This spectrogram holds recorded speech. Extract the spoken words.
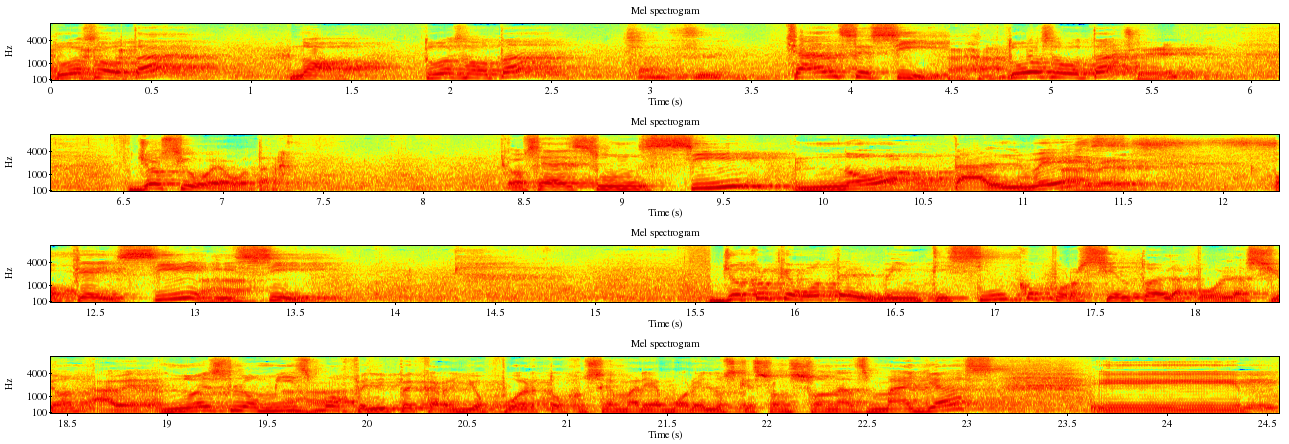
¿Tú vas a votar? No. ¿Tú vas a votar? Chance, sí. Chance sí. Ajá. ¿Tú vas a votar? Sí. Yo sí voy a votar. O sea, es un sí, no, No, tal vez. Tal vez. Ok, sí y sí. Yo creo que vota el 25% de la población. A ver, no es lo mismo Felipe Carrillo Puerto, José María Morelos, que son zonas mayas, eh,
